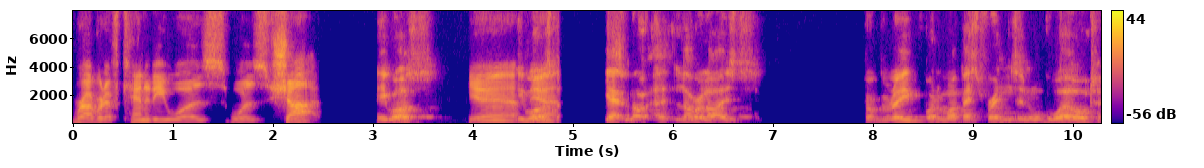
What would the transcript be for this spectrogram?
Robert F. Kennedy was was shot. He was. Yeah, he was. Yeah, yeah uh, Lorelei's probably one of my best friends in all the world,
